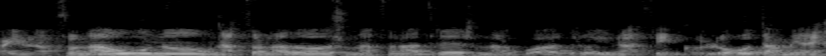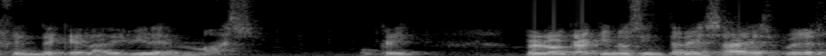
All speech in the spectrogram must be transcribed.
Hay una zona 1, una zona 2, una zona 3, una 4 y una 5. Luego también hay gente que la divide en más. ¿Ok? Pero lo que aquí nos interesa es ver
